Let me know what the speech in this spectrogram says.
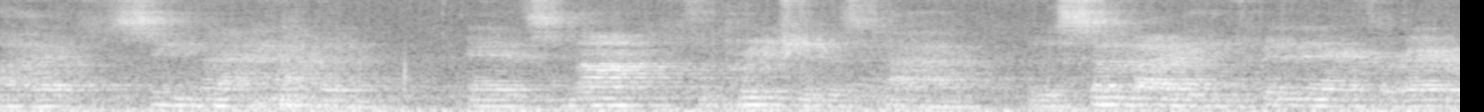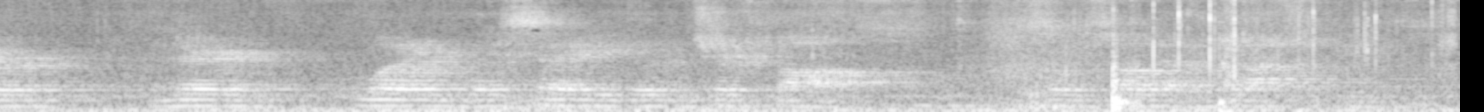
I have seen that happen, and it's not the preacher this time, but it's somebody who's been there forever, and they're, whatever they say, they're the church boss. So we saw that with Diotrephes.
